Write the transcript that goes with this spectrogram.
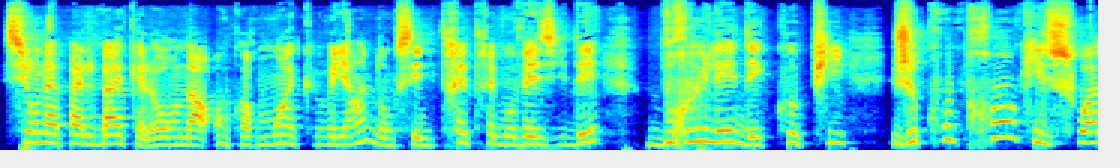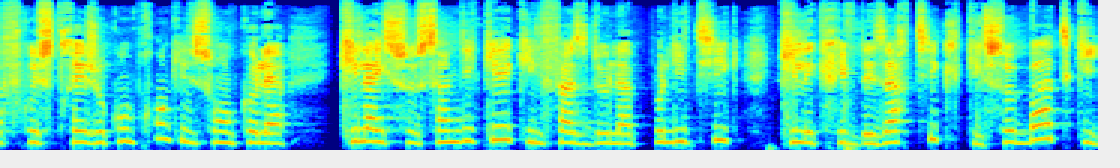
si on n'a pas le bac, alors on a encore moins que rien. Donc c'est une très très mauvaise idée. Brûler des copies. Je comprends qu'ils soient frustrés, je comprends qu'ils soient en colère, qu'il aille se syndiquer, qu'il fasse de la politique, qu'il écrive des articles, qu'il se batte, qu'il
